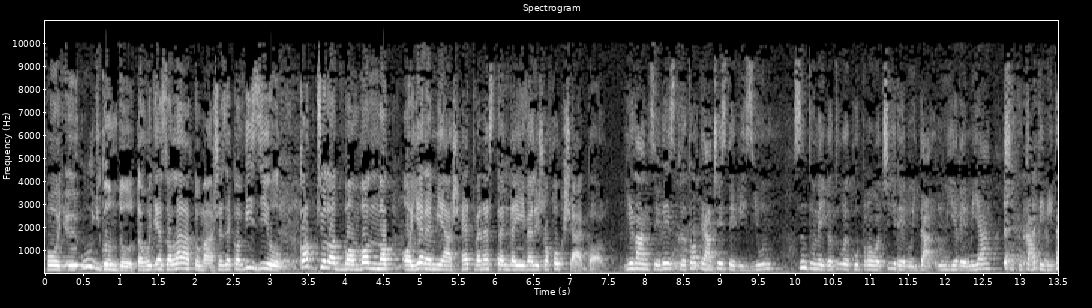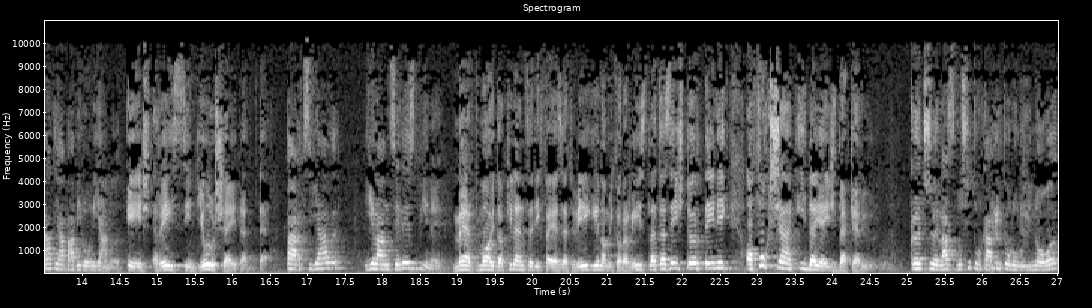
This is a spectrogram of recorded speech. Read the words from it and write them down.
hogy ő úgy gondolta, hogy ez a látomás, ezek a víziók kapcsolatban vannak a Jeremiás 70 esztendeivel és a fogsággal. El a înțeles că toate aceste viziuni sunt în legătură cu prorocire lui, da, lui Ieremia și cu captivitatea babiloniană. És részszint jól sejtette. Parțial, el a înțeles bine, Mert majd a 9. fejezet végén, amikor a részletezés történik, a fogság ideje is bekerül. căci la sfârșitul capitolului 9,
